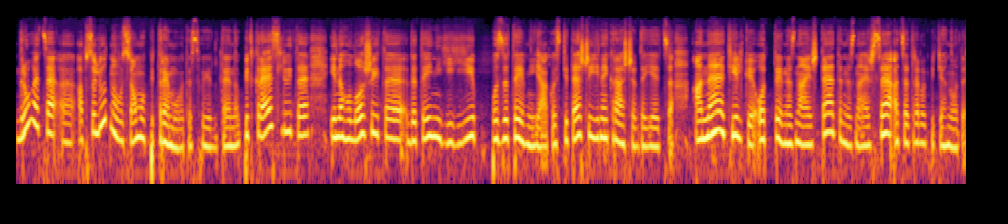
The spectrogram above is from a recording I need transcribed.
Друге, це е, абсолютно в усьому підтримувати свою дитину. Підкреслюйте і наголошуйте дитині її позитивні якості, те, що їй найкраще вдається, а не тільки от ти не знаєш те, ти не знаєш все, а це треба підтягнути.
